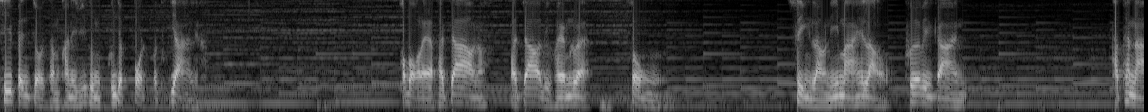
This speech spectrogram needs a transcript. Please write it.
ที่เป็นโจทย์สำคัญในชีวิตคุณคุณจะปลดหมดทุกอย่างเลยครับเขาบอกอะไรอะพระเจ้าเนาะพระเจ้าหรือใครไม่รู้แหละส่งสิ่งเหล่านี้มาให้เราเพื่อเป็นการพัฒนา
